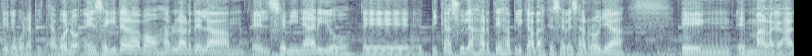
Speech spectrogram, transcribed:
tiene buena pinta. Bueno, enseguida vamos a hablar del seminario de Picasso y las artes aplicadas que se desarrolla en, Málaga.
